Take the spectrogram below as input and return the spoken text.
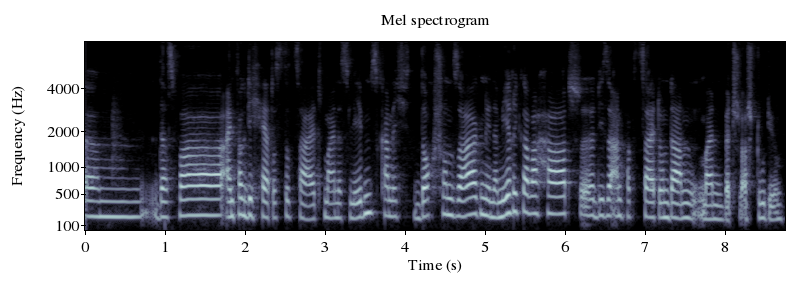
Ähm, das war einfach die härteste Zeit meines Lebens, kann ich doch schon sagen. In Amerika war hart, äh, diese Anfangszeit und dann mein Bachelorstudium.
